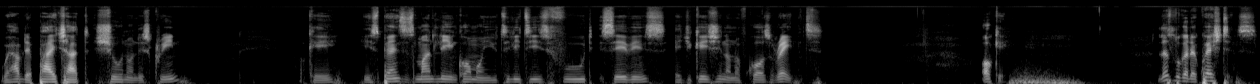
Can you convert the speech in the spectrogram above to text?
we have the pie chart shown on the screen okay he spends his monthly income on utilities food savings education and of course rent. Okay let's look at the questions.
